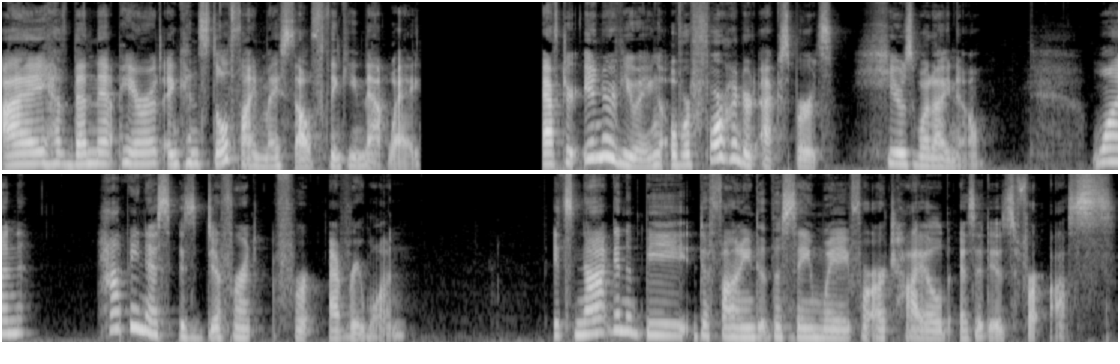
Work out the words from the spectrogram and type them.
I have been that parent and can still find myself thinking that way. After interviewing over 400 experts, here's what I know one, happiness is different for everyone. It's not going to be defined the same way for our child as it is for us.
